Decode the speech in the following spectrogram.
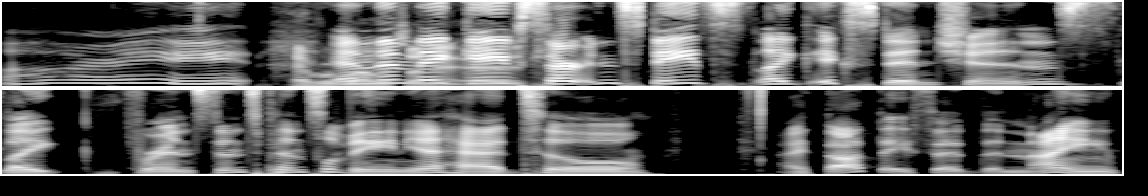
All right. Everybody and then they gave edge. certain states like extensions like for instance pennsylvania had till i thought they said the 9th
